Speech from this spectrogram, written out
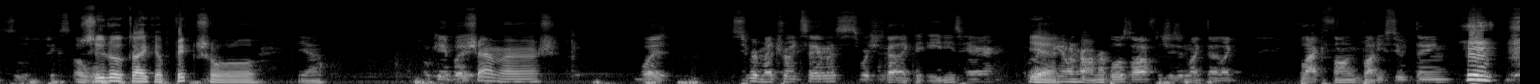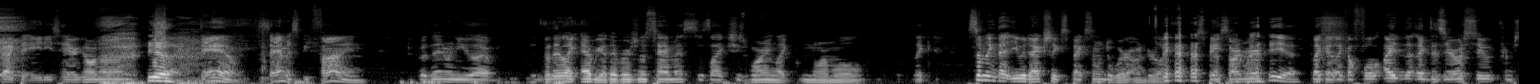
it's pix- oh, She well, looked like a pixel. yeah. Okay, but Samus. what? Super Metroid Samus, where she's got like the '80s hair. Like, Yeah. You know when her armor blows off and she's in like that like black thong bodysuit thing. She's got like the '80s hair going on. Yeah. Like, damn, Samus be fine. But then when you have, but they're like every other version of Samus is like she's wearing like normal, like something that you would actually expect someone to wear under like space armor, yeah. like a, like a full, I, like the Zero suit from.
